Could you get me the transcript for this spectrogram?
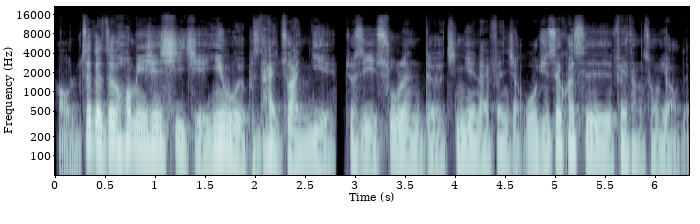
好，这个这个后面一些细节，因为我也不是太专业，就是以素人的经验来分享，我觉得这块是非常重要的。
